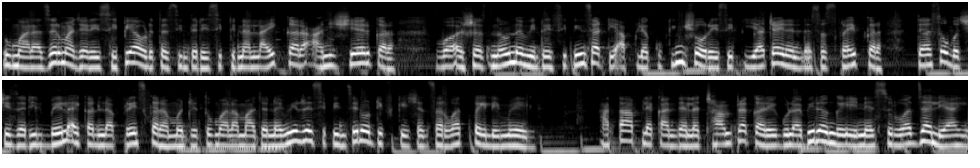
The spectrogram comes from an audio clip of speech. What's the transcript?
तुम्हाला जर माझ्या रेसिपी आवडत असतील तर रेसिपींना लाईक करा आणि शेअर करा व अशाच नवनवीन रेसिपींसाठी आपल्या कुकिंग शो रेसिपी या चॅनलला सबस्क्राईब करा. त्यासोबत शेजारील बेल आयकॉनला प्रेस करा म्हणजे तुम्हाला माझ्या नवीन रेसिपींचे नोटिफिकेशन सर्वात पहिले मिळेल. आता आपल्या कांद्याला छान प्रकारे गुलाबी रंग येण्यास सुरुवात झाली आहे.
